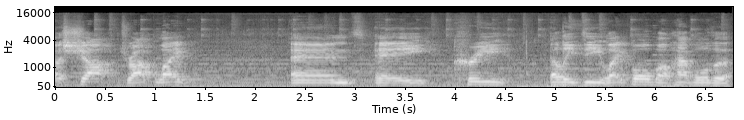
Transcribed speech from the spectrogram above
a shop drop light and a Cree LED light bulb. I'll have all the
